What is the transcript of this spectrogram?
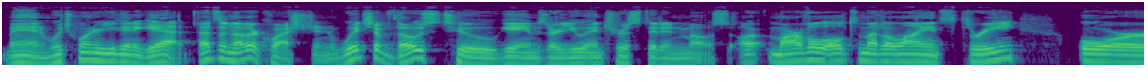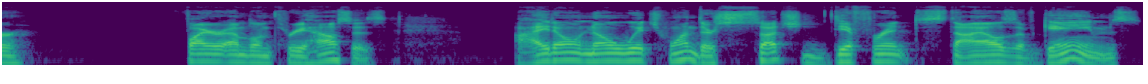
man, which one are you going to get? That's another question. Which of those two games are you interested in most? Marvel Ultimate Alliance 3 or Fire Emblem 3 Houses? I don't know which one. There's such different styles of games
